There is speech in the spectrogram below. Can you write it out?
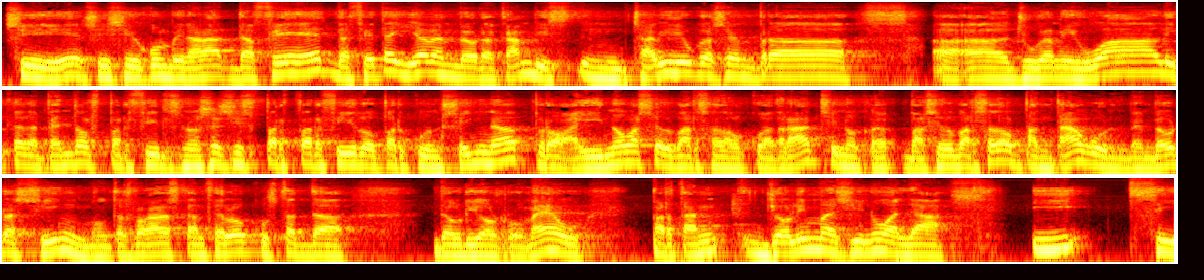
Sí, sí, sí, ho combinarà. De fet, de fet, ahir ja vam veure canvis. Xavi diu que sempre eh, juguem igual i que depèn dels perfils. No sé si és per perfil o per consigna, però ahir no va ser el Barça del quadrat, sinó que va ser el Barça del pentàgon. Vam veure cinc, moltes vegades Cancelo al costat d'Oriol Romeu. Per tant, jo l'imagino allà. I sí,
